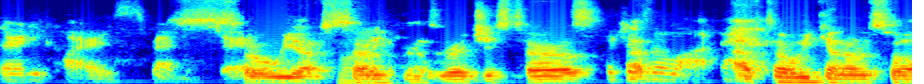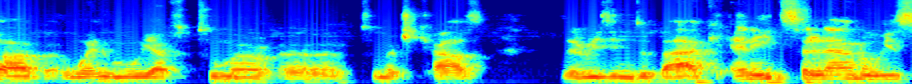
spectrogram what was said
30 cars registered. So we have 30 cars registered, which is a lot. After we can also have when we have too, more, uh, too much cars, there is in the back, and it's a land with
